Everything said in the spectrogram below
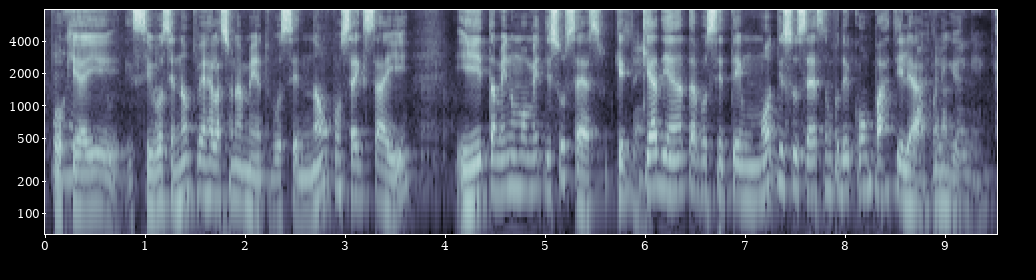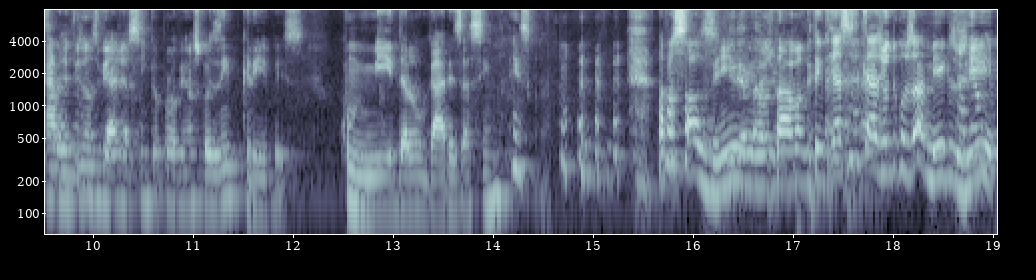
porque aí, se você não tiver relacionamento, você não consegue sair. E também no momento de sucesso. Que, que adianta você ter um monte de sucesso e não poder compartilhar com ninguém. ninguém. Cara, eu fiz umas viagens assim que eu provei umas coisas incríveis comida, lugares assim, mas tava sozinho, eu tava, tem que ficar junto com os amigos, rir.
